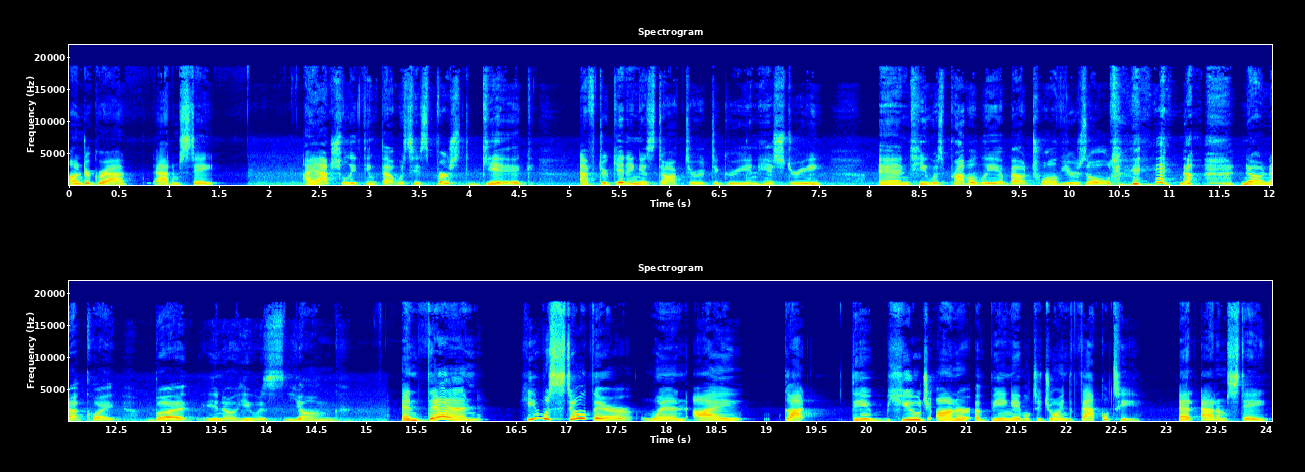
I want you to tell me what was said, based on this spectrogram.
undergrad, Adams State. I actually think that was his first gig after getting his doctorate degree in history. And he was probably about 12 years old. no, no, not quite. But, you know, he was young. And then he was still there when I got the huge honor of being able to join the faculty at Adams State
